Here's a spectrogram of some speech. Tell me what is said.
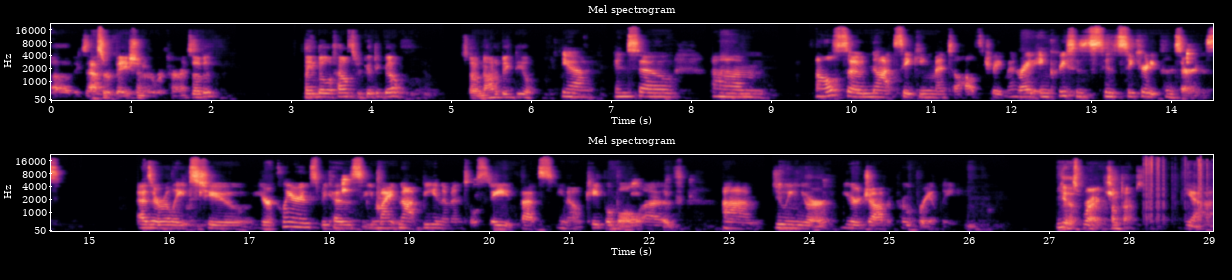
of exacerbation or recurrence of it. Clean bill of health, you're good to go. So not a big deal. Yeah, and so um, also not seeking mental health treatment, right, increases security concerns as it relates to your clearance because you might not be in a mental state that's you know capable of um, doing your your job appropriately yes right sometimes yeah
